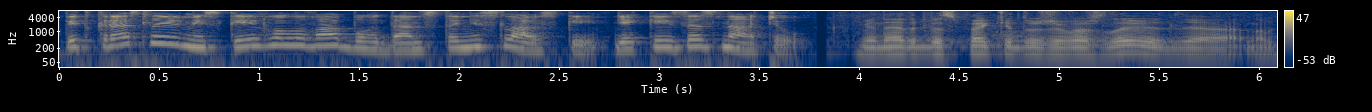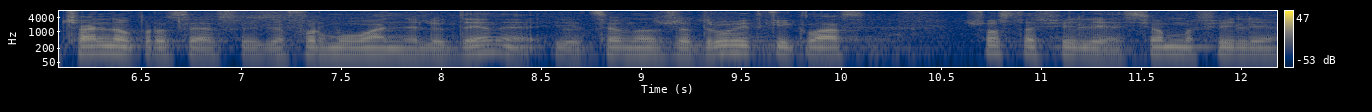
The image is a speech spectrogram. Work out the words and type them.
підкреслив міський голова Богдан Станіславський, який зазначив, Кабінети безпеки дуже важливі для навчального процесу і для формування людини. І це в нас вже другий такий клас, шоста філія, сьома філія.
